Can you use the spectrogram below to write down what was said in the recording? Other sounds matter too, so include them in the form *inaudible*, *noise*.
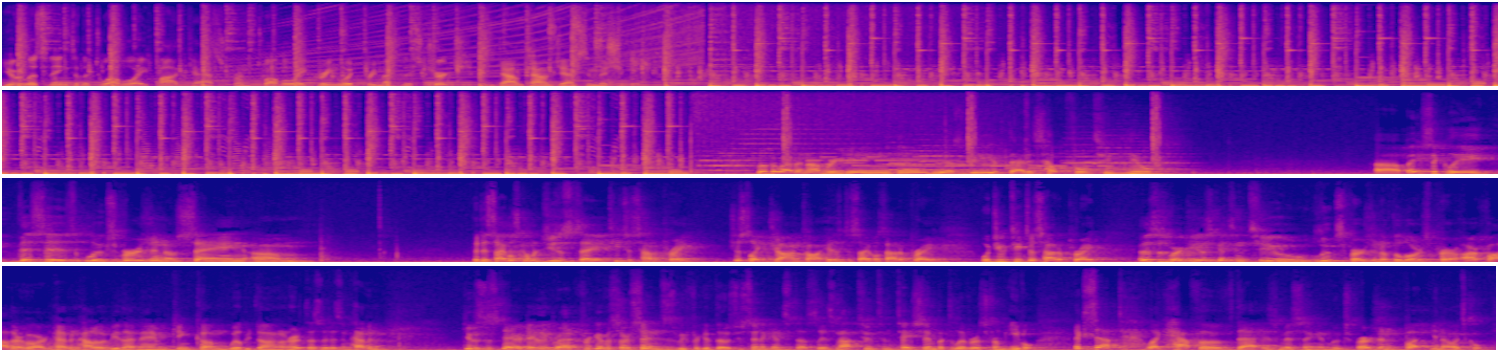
You're listening to the 1208 podcast from 1208 Greenwood Free Methodist Church in downtown Jackson, Michigan. Luke 11, I'm reading in ESV if that is helpful to you. Uh, basically, this is Luke's version of saying um, the disciples come to Jesus and say, Teach us how to pray. Just like John taught his disciples how to pray. Would you teach us how to pray? This is where Jesus gets into Luke's version of the Lord's Prayer Our Father who art in heaven, hallowed be thy name. King come, will be done on earth as it is in heaven. Give us this day our daily bread. Forgive us our sins as we forgive those who sin against us. Lead us not to temptation, but deliver us from evil. Except, like half of that is missing in Luke's version, but you know, it's cool.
